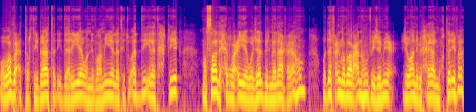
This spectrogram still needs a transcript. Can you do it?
ووضع الترتيبات الإدارية والنظامية التي تؤدي إلى تحقيق مصالح الرعية وجلب المنافع لهم ودفع المضار عنهم في جميع جوانب الحياة المختلفة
